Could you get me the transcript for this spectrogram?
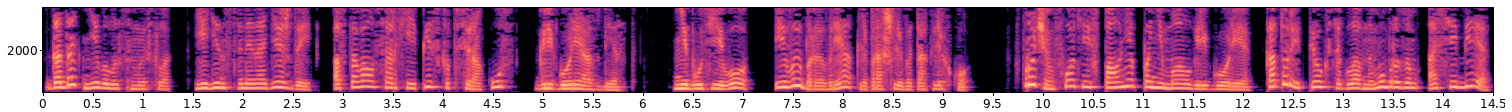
Гадать не было смысла. Единственной надеждой оставался архиепископ Сиракуз Григорий Асбест. Не будь его, и выборы вряд ли прошли бы так легко. Впрочем, Фотий вполне понимал Григория, который пекся главным образом о себе,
